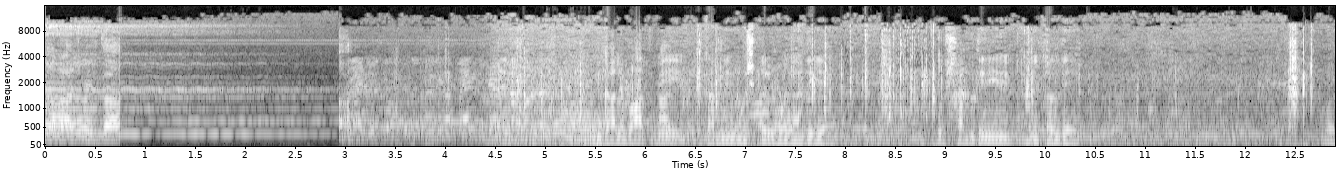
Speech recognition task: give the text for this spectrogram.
ਤਾਂ ਰਾਜਵੀਰ ਦਾ। ਗੱਲਬਾਤ ਵੀ ਕਰਨੀ ਮੁਸ਼ਕਿਲ ਹੋ ਜਾਂਦੀ ਹੈ। ਕੋਈ ਸ਼ਬਦ ਹੀ ਨਹੀਂ ਨਿਕਲਦੇ। ਔਰ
